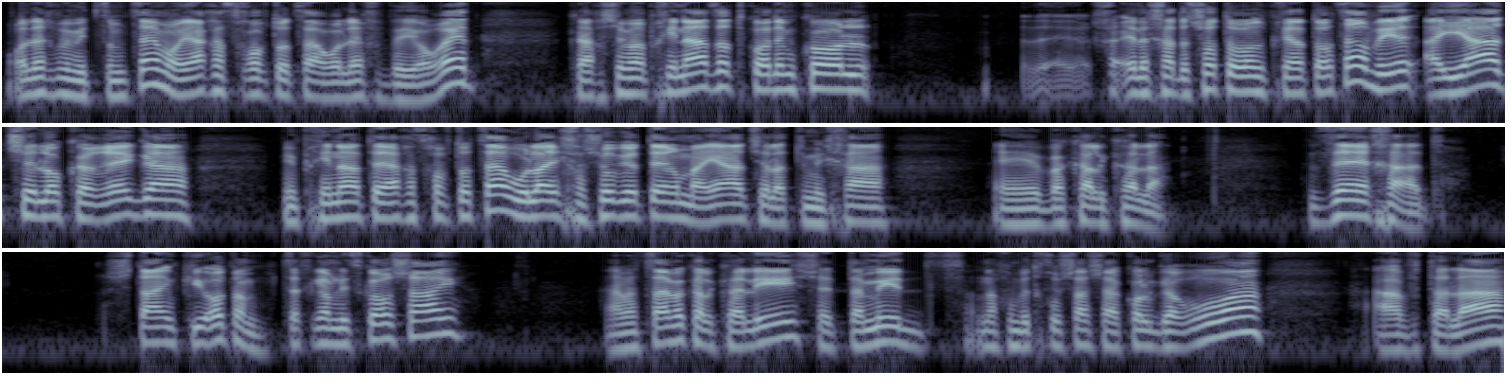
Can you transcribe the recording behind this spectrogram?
הולך ומצטמצם, או יחס חוב תוצר הולך ויורד, כך שמבחינה הזאת, קודם כל, אה, אלה חדשות טובות מבחינת האוצר, והיעד שלו כרגע, מבחינת היחס חוב תוצר, אולי חשוב יותר מהיעד של התמיכה אה, בכלכלה. זה אחד. שתיים, כי עוד פעם, צריך גם לזכור, שי, המצב הכלכלי, שתמיד אנחנו בתחושה שהכל גרוע, האבטלה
